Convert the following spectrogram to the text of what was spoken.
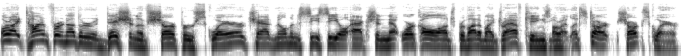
All right, time for another edition of Sharp or Square. Chad Millman, CCO Action Network, all odds provided by DraftKings. All right, let's start Sharp Square.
